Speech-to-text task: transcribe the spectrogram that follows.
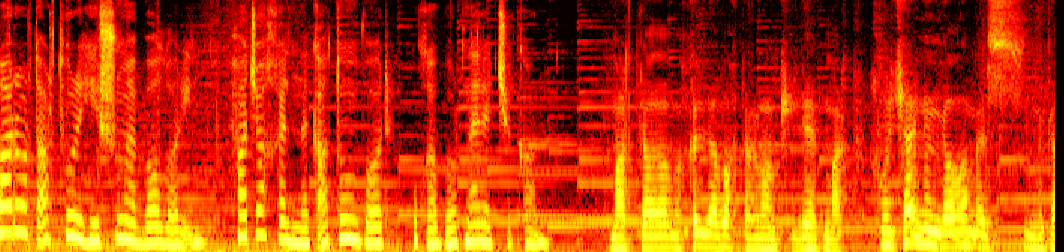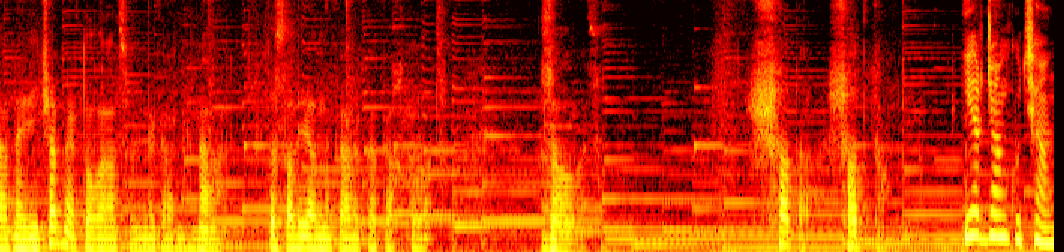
վարորդ Արթուրը հիշում է բոլորին։ Հաճախ էլ նկատում, որ ուղևորները չկան մարդկան խլավախ դրամ չի լեփ մարդ։ Խոչային ընկալում էս նկարները ինչա՞ մեր տողանացու նկարներն հա։ Տեսալի նկարը կախված զոհված։ Շատ է, շատ կան։ Երջանկության,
